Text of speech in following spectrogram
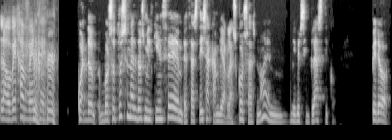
La oveja verde. Cuando vosotros en el 2015 empezasteis a cambiar las cosas, ¿no? En vivir sin plástico. Pero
